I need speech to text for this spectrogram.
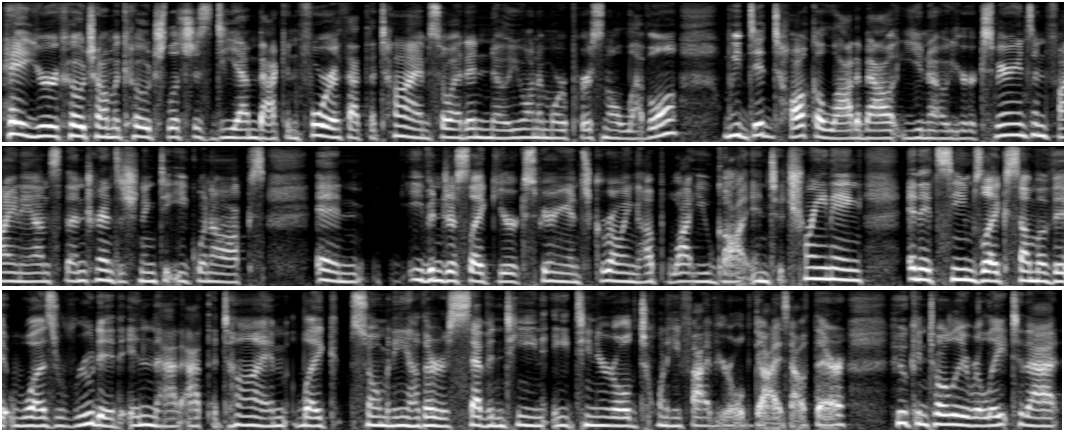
hey, you're a coach, I'm a coach, let's just DM back and forth at the time. So I didn't know you on a more personal level. We did talk a lot about, you know, your experience in finance, then transitioning to Equinox and even just like your experience growing up, why you got into training. And it seems like some of it was rooted in that at the time, like so many other 17, 18 year old, 25 year old guys out there who can totally relate to that.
